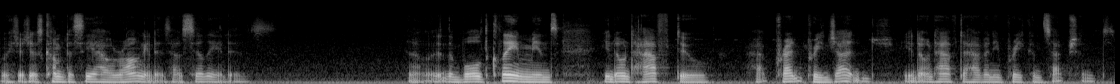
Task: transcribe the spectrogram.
We should just come to see how wrong it is, how silly it is. You know, the bold claim means you don't have to pre prejudge. You don't have to have any preconceptions.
